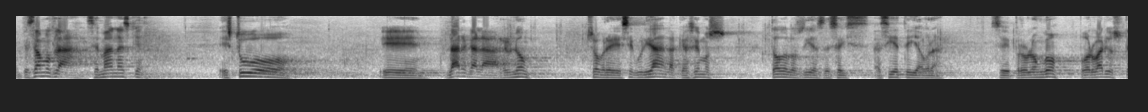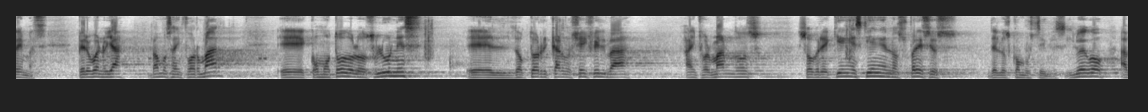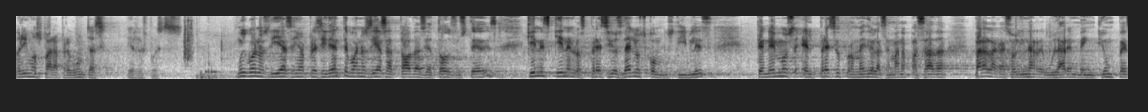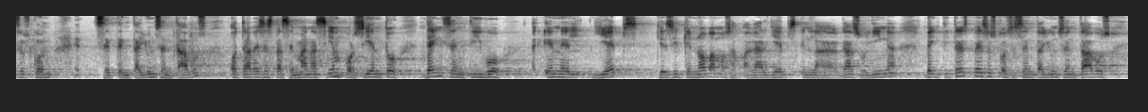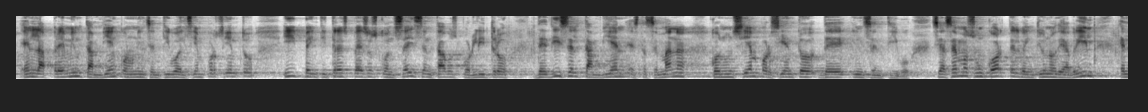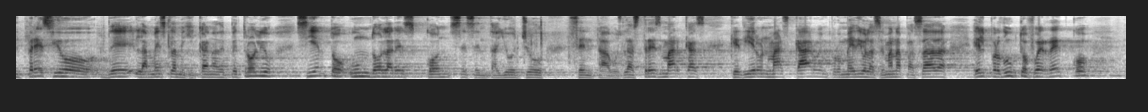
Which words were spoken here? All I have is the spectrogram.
Empezamos la semana, es que estuvo eh, larga la reunión sobre seguridad, la que hacemos todos los días de 6 a 7 y ahora se prolongó por varios temas. Pero bueno, ya vamos a informar, eh, como todos los lunes, el doctor Ricardo Sheffield va a informarnos sobre quién es quién en los precios de los combustibles. Y luego abrimos para preguntas y respuestas. Muy buenos días, señor presidente. Buenos días a todas y a todos ustedes. ¿Quién es quién en los precios de los combustibles? Tenemos el precio promedio la semana pasada para la gasolina regular en 21 pesos con 71 centavos. Otra vez esta semana 100% de incentivo en el IEPS quiere decir que no vamos a pagar IEPS en la gasolina, 23 pesos con 61 centavos en la premium, también con un incentivo del 100%, y 23 pesos con 6 centavos por litro de diésel, también esta semana con un 100% de incentivo. Si hacemos un corte el 21 de abril, el precio de la mezcla mexicana de petróleo, 101 dólares con 68 centavos. Las tres marcas que dieron más caro en promedio la semana pasada, el producto fue Redco,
